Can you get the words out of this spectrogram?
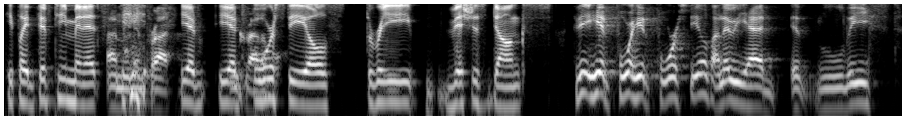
He played 15 minutes. I mean, impressive. He had he had Incredible. four steals, three vicious dunks. He he had four. He had four steals. I know he had at least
